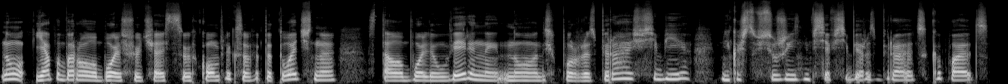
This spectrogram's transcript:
Ну, я поборола большую часть своих комплексов, это точно, стала более уверенной, но до сих пор разбираюсь в себе. Мне кажется, всю жизнь все в себе разбираются, копаются,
